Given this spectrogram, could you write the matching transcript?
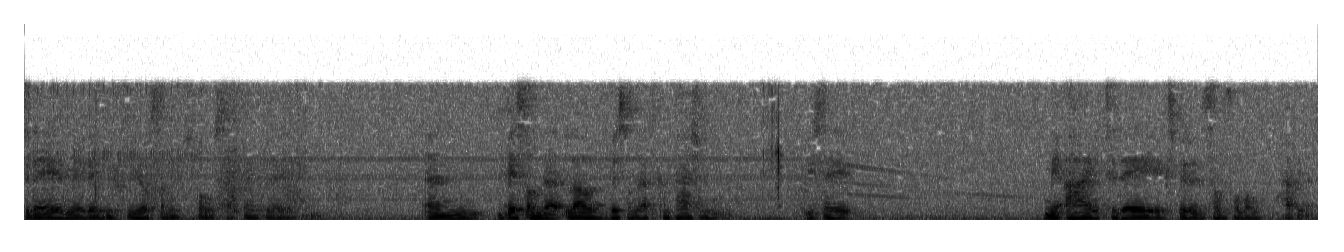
today, and may they be free of some form of suffering today. And based on that love, based on that compassion, you say, may I today experience some form of happiness.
